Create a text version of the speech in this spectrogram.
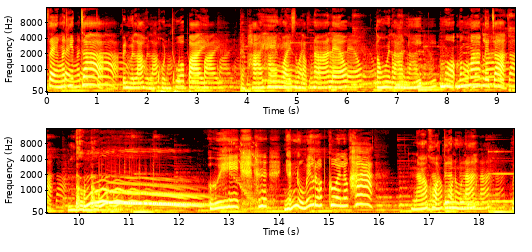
แสงอาทิตย์จ้า เป็นเวลาของคนทั่วไป แต่ผ้าแห้งไวสำหรับน้าแล้ว ต้องเวลานี้เหมาะมาก ๆ เลยจ้ะอุ้ยงั้นหนูไม่รบกวนแล้วค่ะ น้าขอเตือนหนูนะ เว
